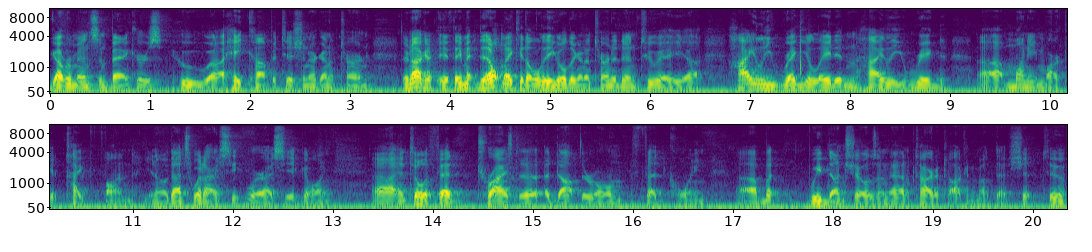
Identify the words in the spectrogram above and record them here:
governments and bankers who uh, hate competition are going to turn. They're not gonna, if they, they don't make it illegal, they're going to turn it into a uh, highly regulated and highly rigged uh, money market type fund. You know, that's what I see where I see it going uh, until the Fed tries to adopt their own Fed coin. Uh, but we've done shows on that. I'm tired of talking about that shit too.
